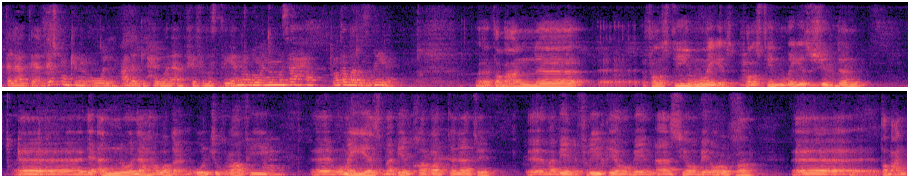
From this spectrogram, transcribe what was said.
الثلاثة قديش ممكن نقول عدد الحيوانات في فلسطين؟ رغم إنه المساحة تعتبر صغيرة. طبعا آه، فلسطين مميزة فلسطين مميز جدا آه، لأنه لها وضع نقول جغرافي آه، مميز ما بين قارات ثلاثة آه، ما بين إفريقيا وما بين آسيا وما بين أوروبا. آه، طبعا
